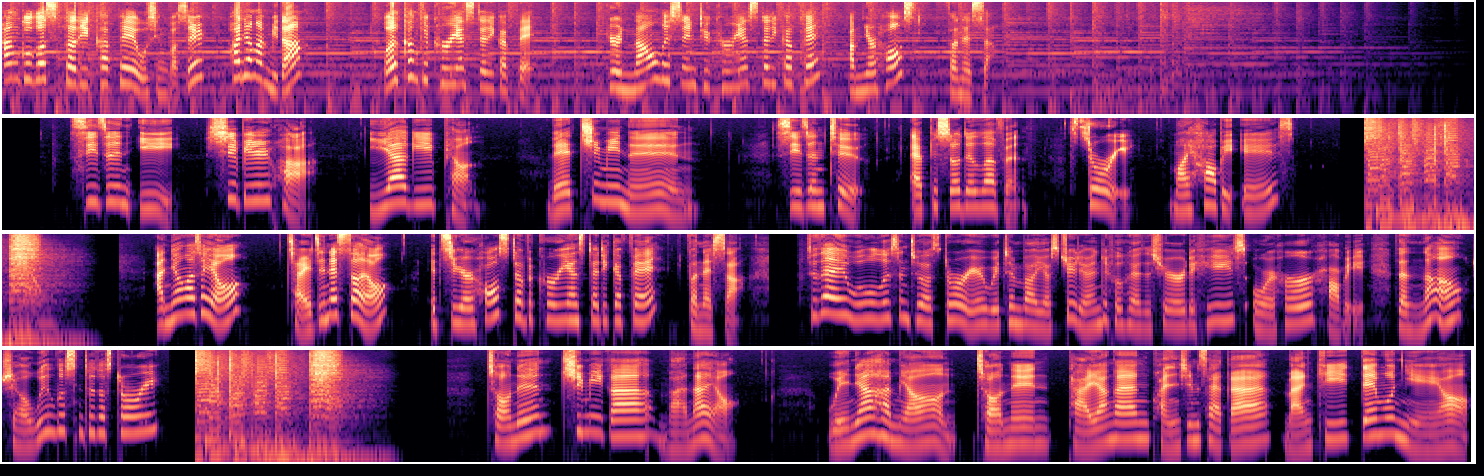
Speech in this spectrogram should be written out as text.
한국어 스터디 카페에 오신 것을 환영합니다. Welcome to Korean Study Cafe. You're now listening to Korean Study Cafe. I'm your host, Vanessa. 시즌 2 11화 이야기 편내 취미는 시즌 2 episode 11 story My hobby is 안녕하세요. 잘 지냈어요? It's your host of Korean Study Cafe, Vanessa. Today we will listen to a story written by a student who has shared his or her hobby. Then now, shall we listen to the story? 저는 취미가 많아요. 왜냐하면 저는 다양한 관심사가 많기 때문이에요.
